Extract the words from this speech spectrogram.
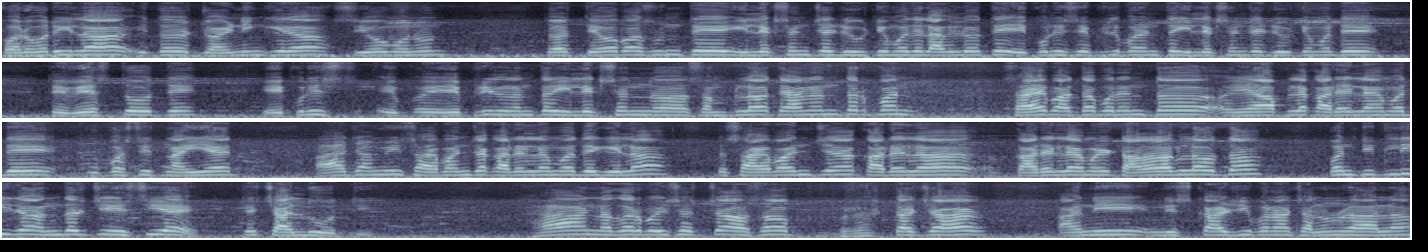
फरवरीला इथं जॉईनिंग केलं सी ओ म्हणून. तर तेव्हापासून ते इलेक्शनच्या ड्युटीमध्ये लागले होते. एकोणीस एप्रिलपर्यंत इलेक्शनच्या ड्युटीमध्ये ते व्यस्त होते. एकोणीस एप एप्रिलनंतर इलेक्शन संपलं. त्यानंतर पण साहेब आतापर्यंत या आपल्या कार्यालयामध्ये उपस्थित नाही आहेत. आज आम्ही साहेबांच्या कार्यालयामध्ये गेला. तर साहेबांच्या कार्यालया कार्यालयामध्ये टाळा लागला होता. पण तिथली ज्या अंदरची ए सी आहे ते चालू होती. हा नगर परिषदचा असा भ्रष्टाचार आणि निष्काळजीपणा चालून राहिला.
